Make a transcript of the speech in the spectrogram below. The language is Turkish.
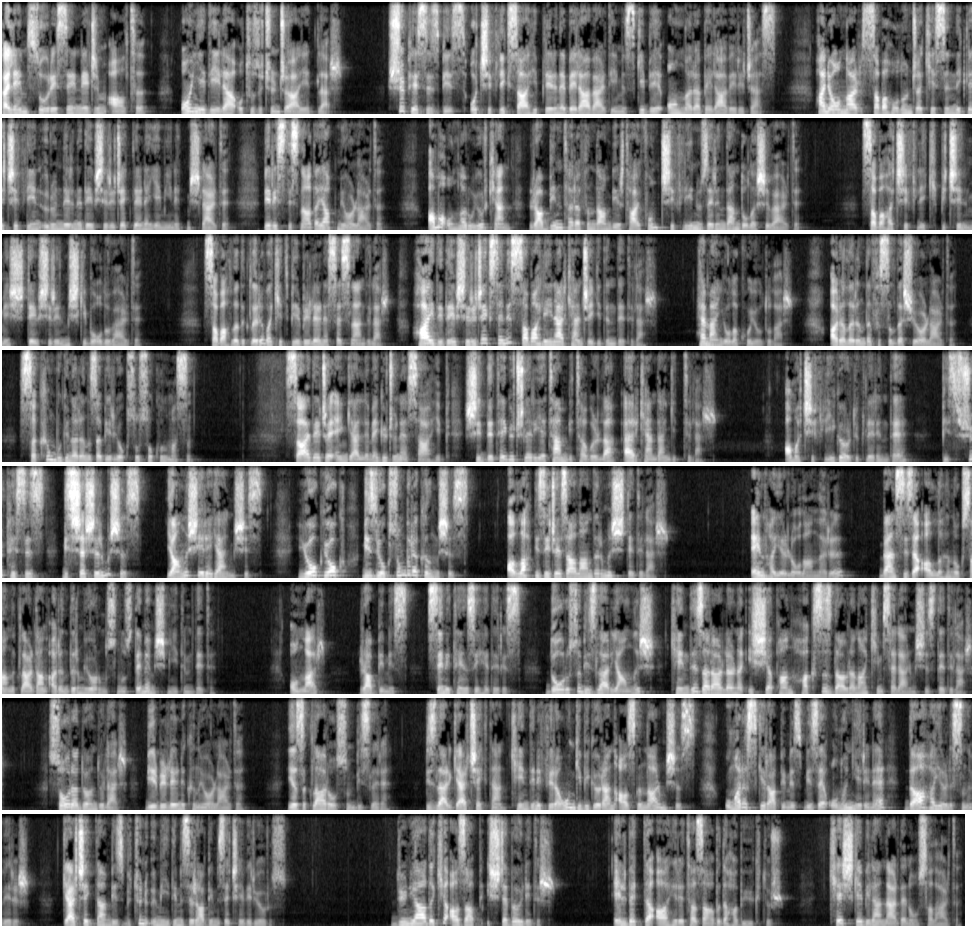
Kalem Suresi Necm 6 17 ila 33. ayetler. Şüphesiz biz o çiftlik sahiplerine bela verdiğimiz gibi onlara bela vereceğiz. Hani onlar sabah olunca kesinlikle çiftliğin ürünlerini devşireceklerine yemin etmişlerdi. Bir istisnada yapmıyorlardı. Ama onlar uyurken Rabbin tarafından bir tayfun çiftliğin üzerinden dolaşıverdi. Sabaha çiftlik biçilmiş, devşirilmiş gibi oluverdi. Sabahladıkları vakit birbirlerine seslendiler. Haydi devşirecekseniz sabahleyin erkence gidin dediler. Hemen yola koyuldular. Aralarında fısıldaşıyorlardı. Sakın bugün aranıza bir yoksul sokulmasın. Sadece engelleme gücüne sahip, şiddete güçleri yeten bir tavırla erkenden gittiler. Ama çiftliği gördüklerinde biz şüphesiz biz şaşırmışız. Yanlış yere gelmişiz. Yok yok biz yoksun bırakılmışız. Allah bizi cezalandırmış dediler. En hayırlı olanları ben size Allah'ı noksanlıklardan arındırmıyor musunuz dememiş miydim dedi. Onlar Rabbimiz seni tenzih ederiz. Doğrusu bizler yanlış, kendi zararlarına iş yapan, haksız davranan kimselermişiz dediler.'' Sonra döndüler, birbirlerini kınıyorlardı. Yazıklar olsun bizlere. Bizler gerçekten kendini Firavun gibi gören azgınlarmışız. Umarız ki Rabbimiz bize onun yerine daha hayırlısını verir. Gerçekten biz bütün ümidimizi Rabbimize çeviriyoruz. Dünyadaki azap işte böyledir. Elbette ahiret azabı daha büyüktür. Keşke bilenlerden olsalardı.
